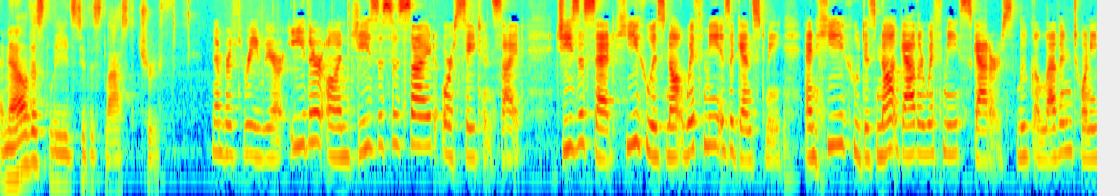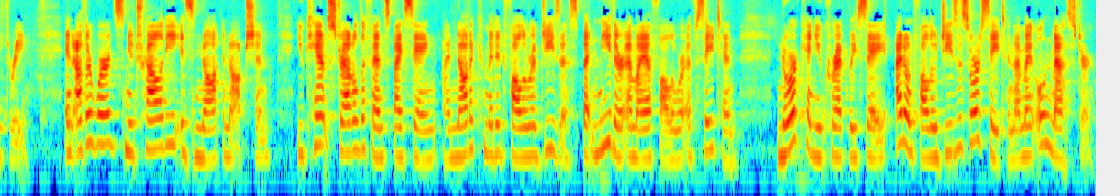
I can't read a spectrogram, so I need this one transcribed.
And now this leads to this last truth. Number three, we are either on Jesus' side or Satan's side. Jesus said, He who is not with me is against me, and he who does not gather with me scatters. Luke 11 23. In other words, neutrality is not an option. You can't straddle the fence by saying, I'm not a committed follower of Jesus, but neither am I a follower of Satan. Nor can you correctly say, I don't follow Jesus or Satan, I'm my own master.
